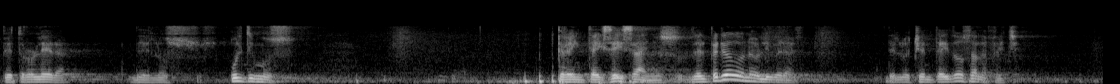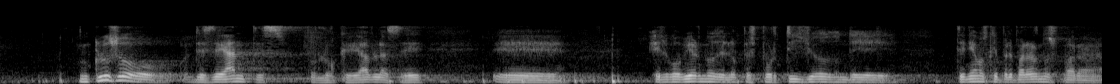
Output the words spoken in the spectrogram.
petrolera de los últimos 36 años, del periodo neoliberal, del 82 a la fecha. Incluso desde antes, por lo que hablas de eh, el gobierno de López Portillo, donde teníamos que prepararnos para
